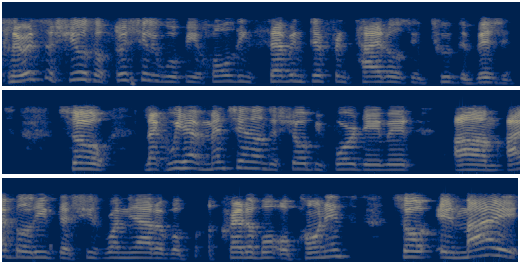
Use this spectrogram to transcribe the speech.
Clarissa Shields officially will be holding seven different titles in two divisions. So, like we have mentioned on the show before, David, um, I believe that she's running out of a, credible opponents. So, in my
